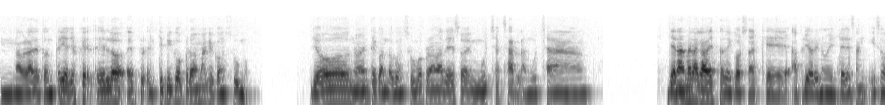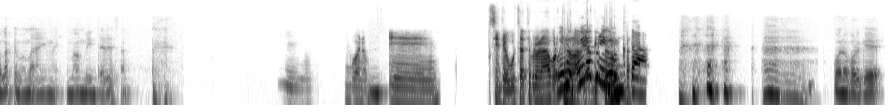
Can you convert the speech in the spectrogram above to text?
mm, hablar de tonterías. Yo es que es lo- el, el típico programa que consumo. Yo normalmente cuando consumo programas de eso es mucha charla, mucha... Llenarme la cabeza de cosas que a priori no me interesan y son las que más me, más me interesan. Bueno, Mm. eh, si te gusta este programa, ¿por qué Bueno, no lo habías visto nunca? Bueno, porque...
